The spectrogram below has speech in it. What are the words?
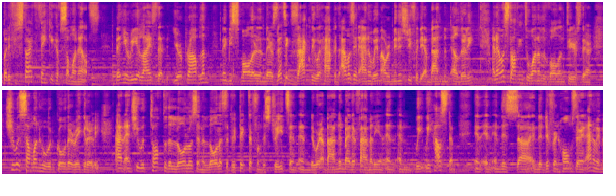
But if you start thinking of someone else, then you realize that your problem may be smaller than theirs. That's exactly what happened. I was in Anawim, our ministry for the abandoned elderly, and I was talking to one of the volunteers there. She was someone who would go there regularly, and, and she would talk to the lolos and the lolas that we picked up from the streets, and, and they were abandoned by their family, and, and, and we, we housed them in, in, in this uh, in the different homes there in Anawim.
